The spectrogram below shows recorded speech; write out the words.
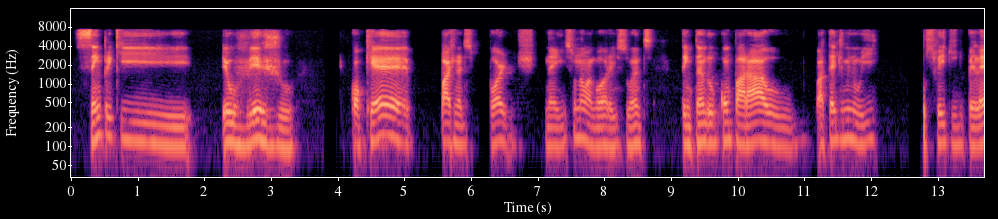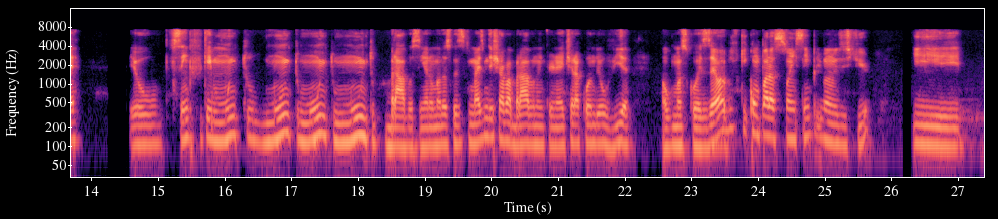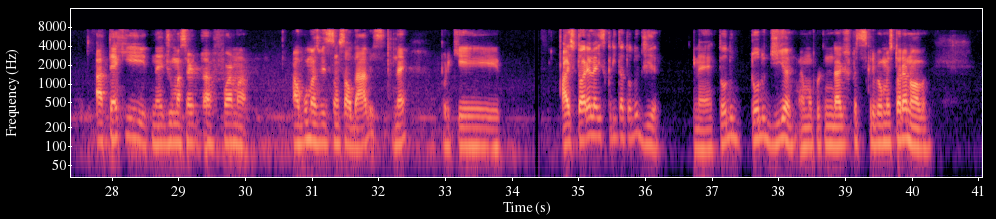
Sempre que eu vejo qualquer página de esporte, né? Isso não agora, isso antes, tentando comparar ou até diminuir os feitos do Pelé, eu sempre fiquei muito, muito, muito, muito bravo, assim. Era uma das coisas que mais me deixava bravo na internet, era quando eu via algumas coisas. É óbvio que comparações sempre vão existir, e até que, né, de uma certa forma, algumas vezes são saudáveis, né? Porque a história é escrita todo dia, né? Todo, todo dia é uma oportunidade para se escrever uma história nova.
